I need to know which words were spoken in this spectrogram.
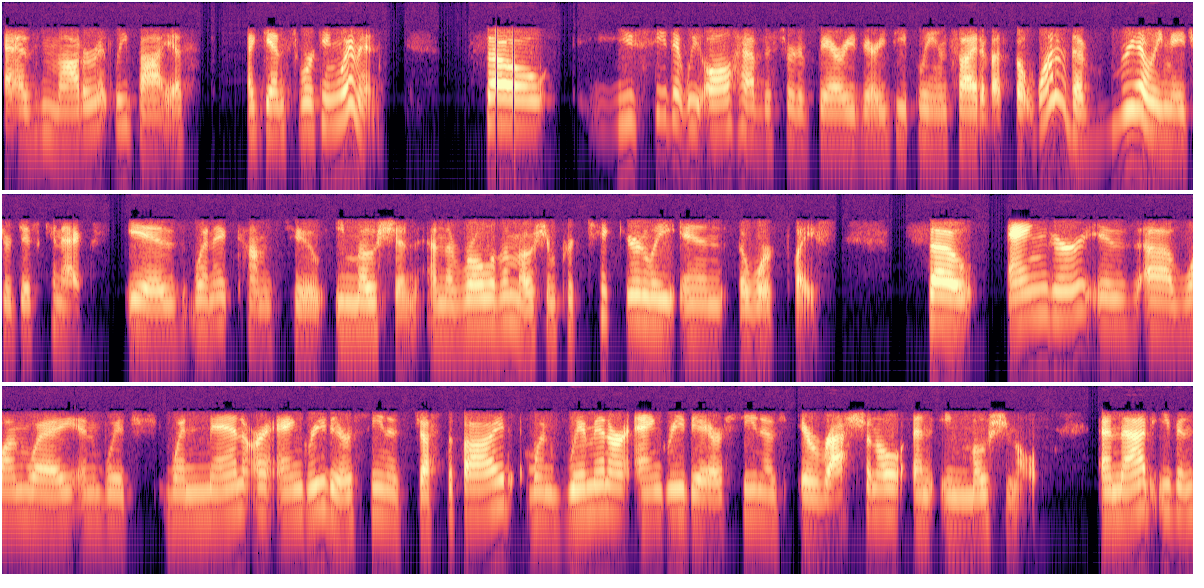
as moderately biased against working women. So you see that we all have this sort of buried very deeply inside of us. But one of the really major disconnects is when it comes to emotion and the role of emotion, particularly in the workplace. So anger is uh, one way in which when men are angry, they're seen as justified. When women are angry, they are seen as irrational and emotional. And that even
